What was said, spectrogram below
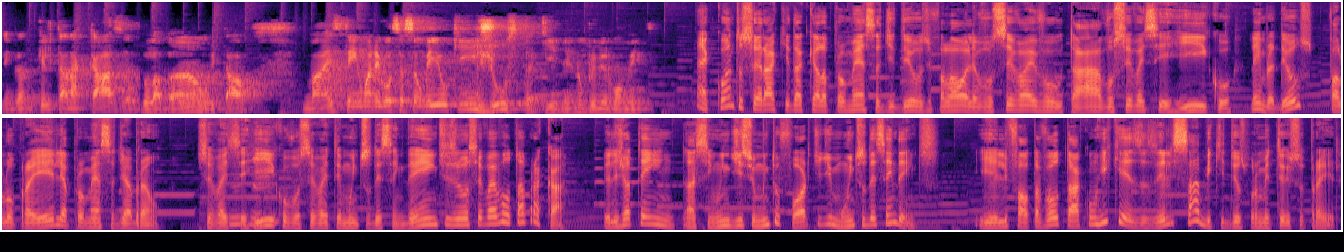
lembrando que ele está na casa do Labão e tal, mas tem uma negociação meio que injusta aqui, né, num primeiro momento. É, quanto será que daquela promessa de Deus de falar, olha, você vai voltar, você vai ser rico? Lembra, Deus falou pra ele a promessa de Abraão. Você vai ser Uhum. rico, você vai ter muitos descendentes e você vai voltar pra cá. Ele já tem, assim, um indício muito forte de muitos descendentes. E ele falta voltar com riquezas. Ele sabe que Deus prometeu isso pra ele.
